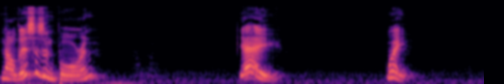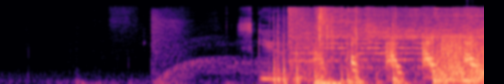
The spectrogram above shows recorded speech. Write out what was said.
Now this isn't boring. Yay. Wait. Excuse me. Ouch, ouch, ouch, ouch.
